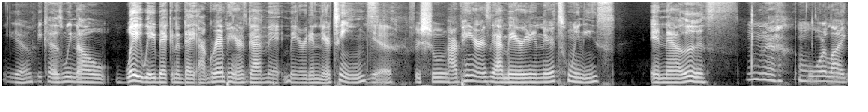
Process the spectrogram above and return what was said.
Yeah. because we know way way back in the day our grandparents got ma- married in their teens. Yeah, for sure. Our parents got married in their 20s and now us mm, more like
